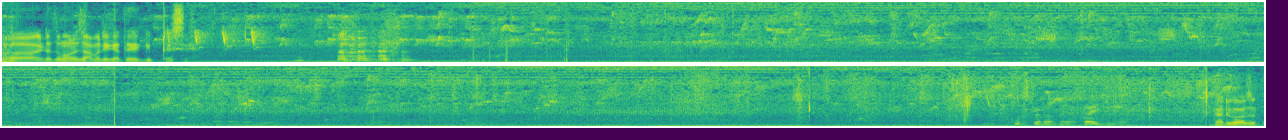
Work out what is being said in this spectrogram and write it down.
হ্যাঁ এটা তোমার হচ্ছে আমেরিকা থেকে গিফট আসছে গাড়ি পাওয়া যাব?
